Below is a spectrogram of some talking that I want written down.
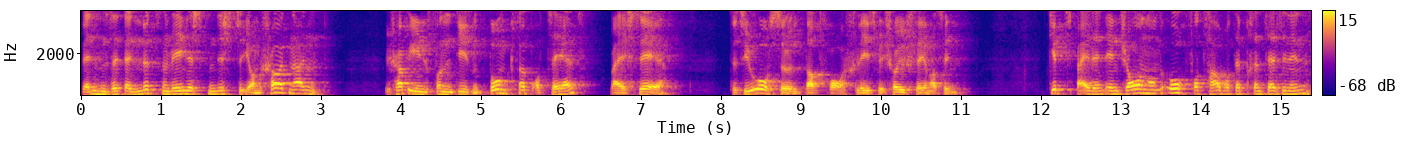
Wenden Sie den Nutzen wenigstens nicht zu Ihrem Schaden an. Ich habe Ihnen von diesem Turmknopf erzählt, weil ich sehe, dass Sie auch so ein tapferer Schleswig-Holsteiner sind. Gibt's bei den Indianern auch verzauberte Prinzessinnen?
